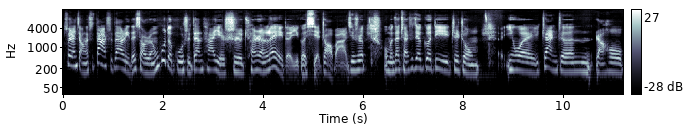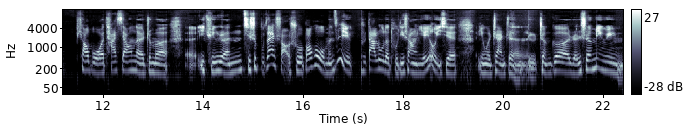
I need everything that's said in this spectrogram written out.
虽然讲的是大时代里的小人物的故事，但它也是全人类的一个写照吧。其实我们在全世界各地这种因为战争然后漂泊他乡的这么呃一群人，其实不在少数。包括我们自己，就是大陆的土地上也有一些因为战争整个人生命运。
